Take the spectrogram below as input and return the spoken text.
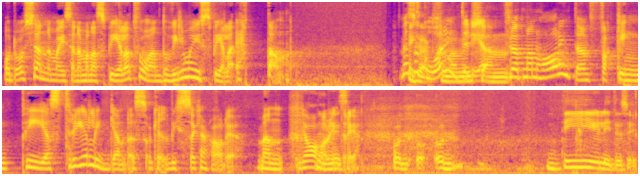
och då känner man ju sen när man har spelat tvåan, då vill man ju spela ettan. Men Exakt, så går man inte det, känna- för att man har inte en fucking PS3 liggandes. Okej, vissa kanske har det, men jag har Nej, men inte det. Och, och, och det är ju lite synd.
